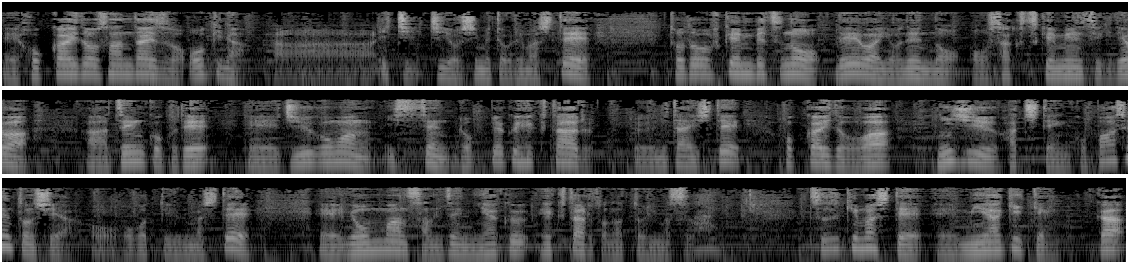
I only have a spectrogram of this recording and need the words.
えー北海道産大豆は大きなあ位置地位を占めておりまして都道府県別の令和4年の作付け面積ではあ全国で、えー15万1600ヘクタールに対して北海道は28.5%のシェアを誇っておりまして、えー4万3200ヘクタールとなっております。はい。続きまして、えー宮城県が、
